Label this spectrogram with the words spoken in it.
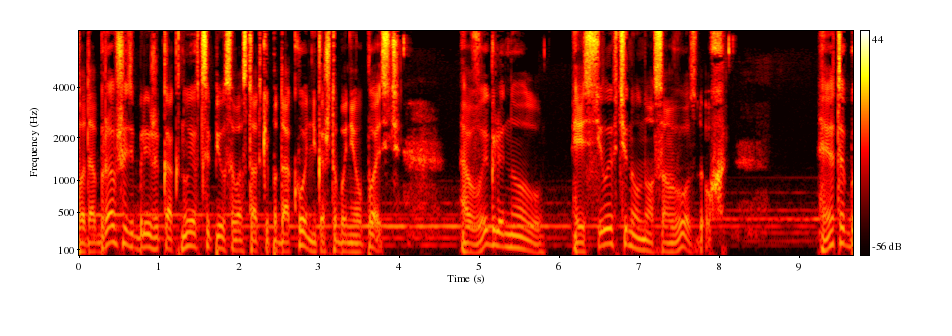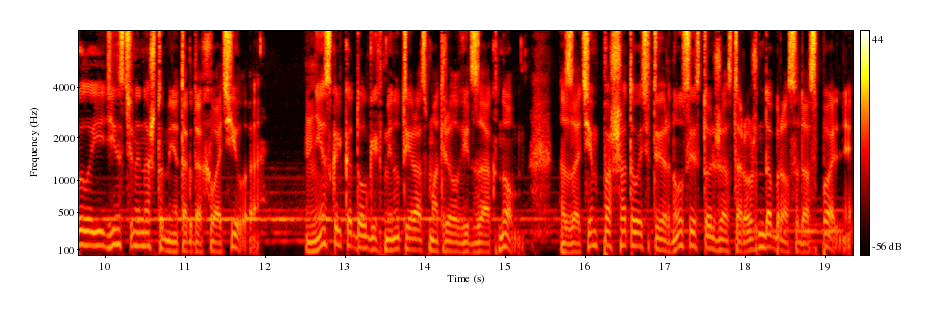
Подобравшись ближе к окну, я вцепился в остатки подоконника, чтобы не упасть. Выглянул и силой втянул носом в воздух. Это было единственное, на что меня тогда хватило — Несколько долгих минут я рассматривал вид за окном, затем, пошатываясь, отвернулся и столь же осторожно добрался до спальни.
